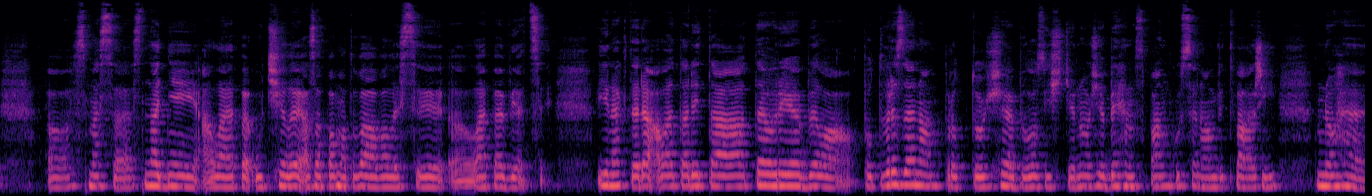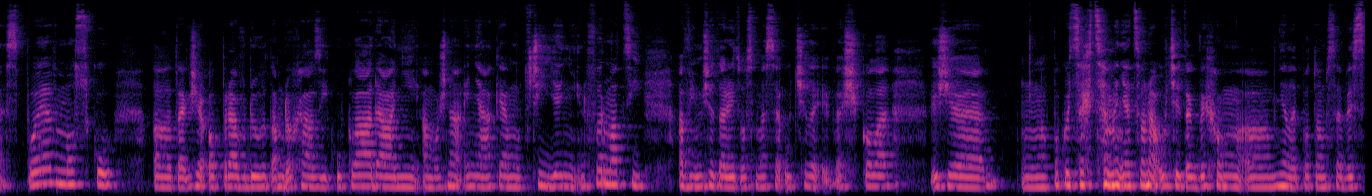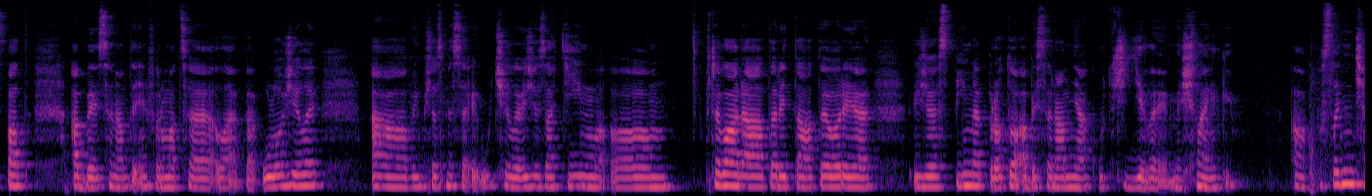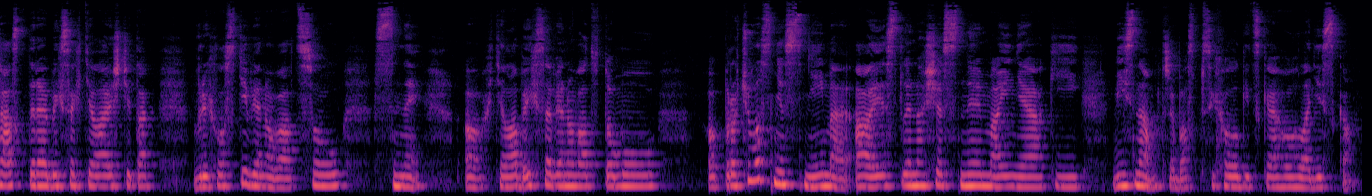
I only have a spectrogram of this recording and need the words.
jsme se snadněji a lépe učili a zapamatovávali si lépe věci. Jinak teda ale tady ta teorie byla potvrzena, protože bylo zjištěno, že během spánku se nám vytváří mnohé spoje v mozku, eh, takže opravdu tam dochází k ukládání a možná i nějakému třídění informací. A vím, že tady to jsme se učili i ve škole, že mm, pokud se chceme něco naučit, tak bychom eh, měli potom se vyspat, aby se nám ty informace lépe uložily. A vím, že jsme se i učili, že zatím um, převládá tady ta teorie, že spíme proto, aby se nám nějak utřídily myšlenky. A poslední část, které bych se chtěla ještě tak v rychlosti věnovat, jsou sny. Chtěla bych se věnovat tomu, proč vlastně sníme a jestli naše sny mají nějaký význam třeba z psychologického hlediska.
